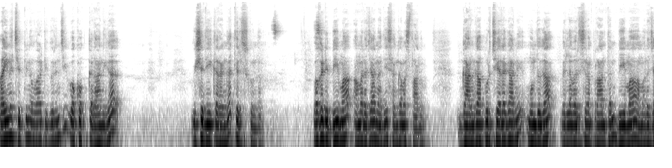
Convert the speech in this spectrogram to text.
పైన చెప్పిన వాటి గురించి ఒక్కొక్క దానిగా విశదీకరంగా తెలుసుకుందాం. ఒకటి భీమా అమరజా నది సంగమ స్థానం గాన్గాపూర్ చేరగానే ముందుగా వెళ్ళవలసిన ప్రాంతం భీమా అమరజ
